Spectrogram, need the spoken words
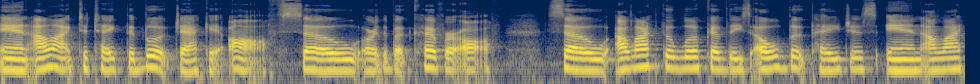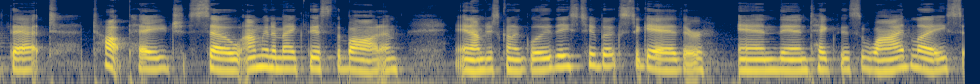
And I like to take the book jacket off, so or the book cover off. So I like the look of these old book pages, and I like that top page. So I'm going to make this the bottom. And I'm just going to glue these two books together and then take this wide lace,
